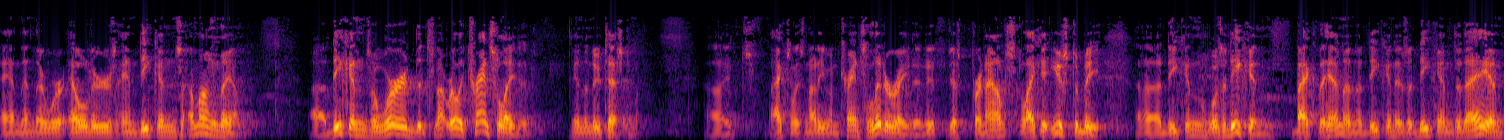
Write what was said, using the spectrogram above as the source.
and then there were elders and deacons among them. Uh, deacon's a word that's not really translated in the New Testament. Uh, it's actually it's not even transliterated. It's just pronounced like it used to be. Uh, a deacon was a deacon back then, and a deacon is a deacon today. And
